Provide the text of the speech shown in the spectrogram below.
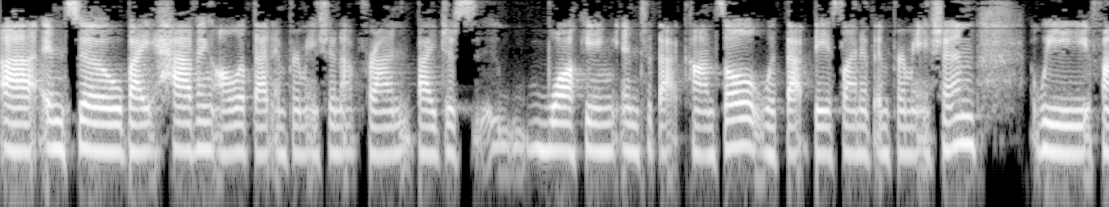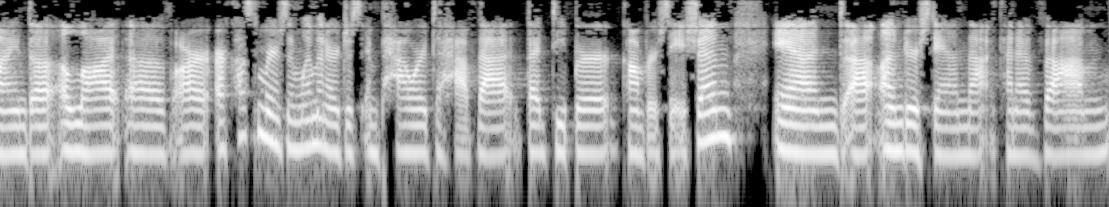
Uh, and so by having all of that information up front, by just walking into that consult with that baseline of information, we find a, a lot of our, our customers and women are just empowered to have that, that deeper conversation and uh, understand that kind of um,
